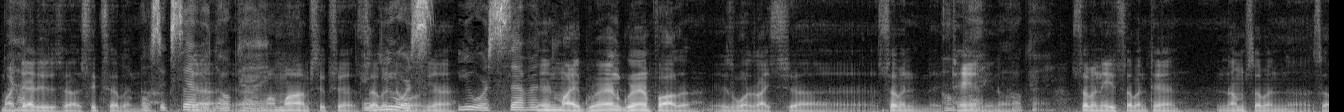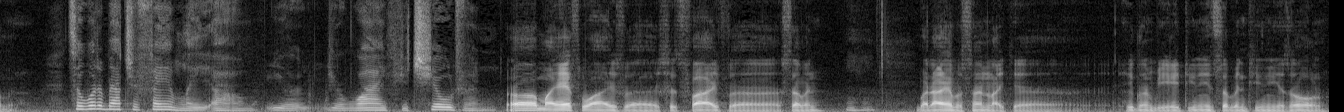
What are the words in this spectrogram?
My How- dad is uh, six seven. Oh, six, seven, Yeah, okay. Yeah. My mom six uh, And seven. you were yeah. you were seven. And my grand grandfather is was like uh, seven uh, ten. Okay, You know, okay. seven eight seven ten, and I'm seven uh, seven. So what about your family? Um, your your wife, your children? Uh, my ex-wife, uh, she's five, uh, 7 Mm-hmm. But I have a son like uh, he's gonna be 18, he's 17 years old.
